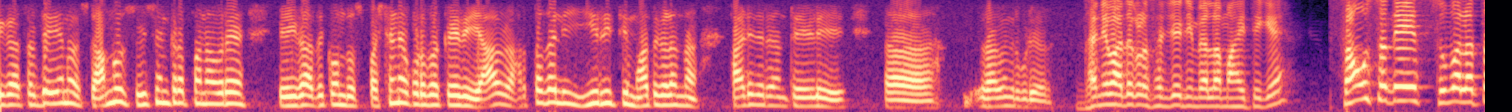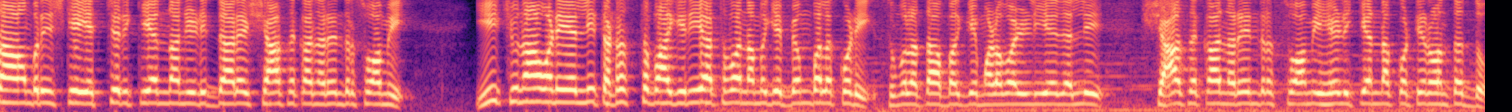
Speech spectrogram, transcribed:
ಈಗ ಸದ್ಯ ಏನು ಶಾಮನೂರು ಶಿವಶಂಕರಪ್ಪನವರೇ ಈಗ ಅದಕ್ಕೊಂದು ಸ್ಪಷ್ಟನೆ ಕೊಡಬೇಕಾಗಿದೆ. ಯಾವ ಅರ್ಥದಲ್ಲಿ ಈ ರೀತಿ ಮಾತುಗಳನ್ನ ಹಾಡಿದ್ದಾರೆ ಅಂತ ಹೇಳಿ ಆ, ರಾಘವೇಂದ್ರ ಗುಡಿ ಅವರು. ಧನ್ಯವಾದಗಳು ಸಂಜಯ್ ನಿಮ್ಮೆಲ್ಲ ಮಾಹಿತಿಗೆ. ಸಂಸದೆ ಸುಮಲತಾ ಅಂಬರೀಷ್ಗೆ ಎಚ್ಚರಿಕೆಯನ್ನ ನೀಡಿದ್ದಾರೆ ಶಾಸಕ ನರೇಂದ್ರ ಸ್ವಾಮಿ. ಈ ಚುನಾವಣೆಯಲ್ಲಿ ತಟಸ್ಥವಾಗಿರಿ ಅಥವಾ ನಮಗೆ ಬೆಂಬಲ ಕೊಡಿ. ಸುಮಲತಾ ಬಗ್ಗೆ ಮಳವಳ್ಳಿಯಲ್ಲಿ ಶಾಸಕ ನರೇಂದ್ರ ಸ್ವಾಮಿ ಹೇಳಿಕೆಯನ್ನ ಕೊಟ್ಟಿರುವಂತದ್ದು.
